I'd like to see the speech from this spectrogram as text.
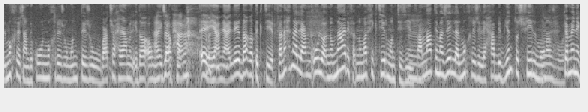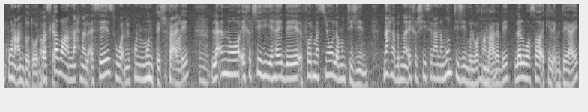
المخرج عم بيكون مخرج ومنتج وبعد شو حيعمل إضاءة و make up حرام. إيه يعني عليه ضغط كثير فنحن اللي عم نقوله إنه بنعرف إنه ما في كثير منتجين فعم نعطي مجال للمخرج اللي حابب ينتج فيلمه مزبوط. كمان يكون عنده دور. okay. بس طبعا نحن الأساس هو إنه يكون منتج فعلي لأنه آخر شيء هي هيدي formation لمنتجين. نحن بدنا آخر شيء يصير عندنا منتجين بالوطن مم. العربي للوثائق الإبداعي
